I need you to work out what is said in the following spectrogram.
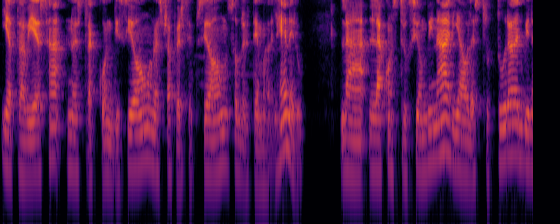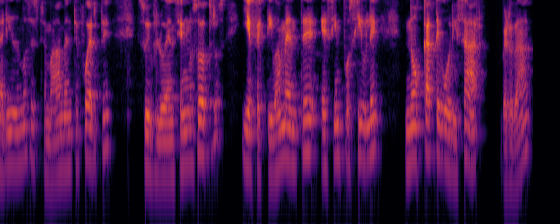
y atraviesa nuestra condición, nuestra percepción sobre el tema del género. La, construcción binaria o la estructura del binarismo es extremadamente fuerte, su influencia en nosotros y efectivamente es imposible no categorizar, ¿verdad?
